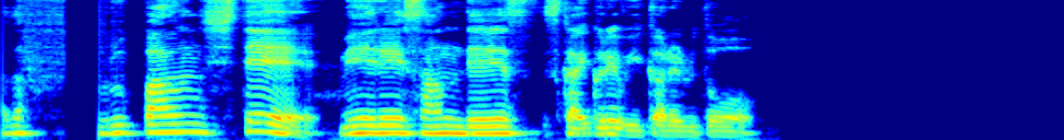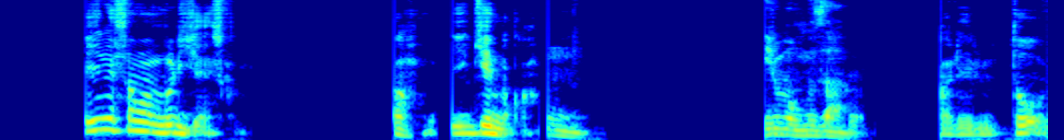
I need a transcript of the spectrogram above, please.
フルパンして、命令3でスカイクレーブ行かれると、命令さんは無理じゃないですか。あ、いけんのか。うん。いるも無残。行かれると、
